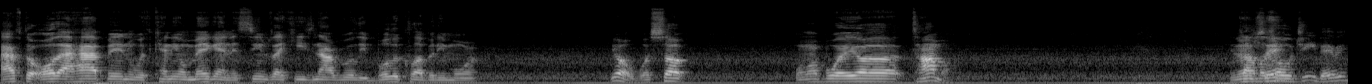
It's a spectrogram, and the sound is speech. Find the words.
after all that happened with Kenny Omega, and it seems like he's not really Bullet Club anymore. Yo, what's up with my boy uh Tama? You know Thomas what I'm saying? OG, baby.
